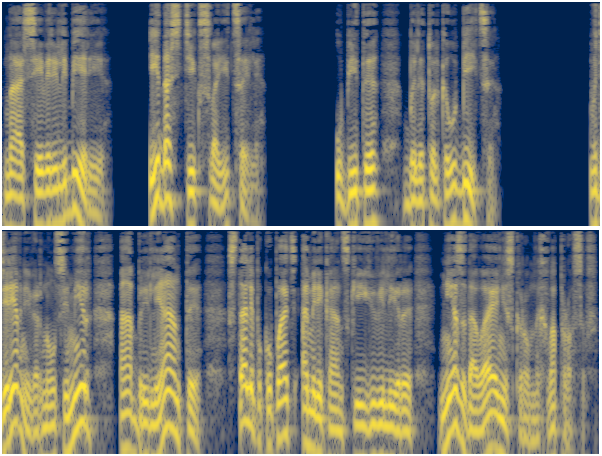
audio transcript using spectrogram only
на севере Либерии, и достиг своей цели. Убиты были только убийцы. В деревне вернулся мир, а бриллианты стали покупать американские ювелиры, не задавая нескромных вопросов.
